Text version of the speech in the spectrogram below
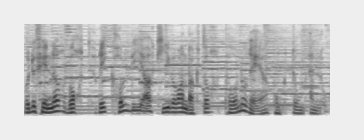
og du finner vårt rikholdige arkiv av andakter på norea.no.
